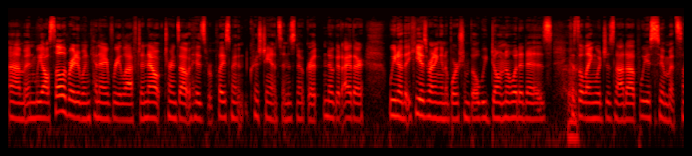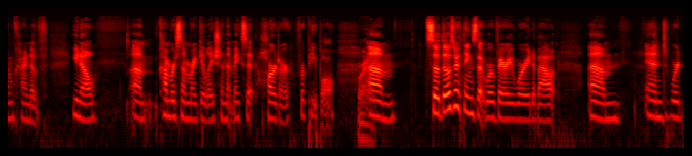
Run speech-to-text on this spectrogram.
um, and we all celebrated when Ken Ivory left, and now it turns out his replacement Christiansen is no good, no good either. We know that he is running an abortion bill. We don't know what it is because the language is not up. We assume it's some kind of, you know, um, cumbersome regulation that makes it harder for people. right. Um, so those are things that we're very worried about. Um, and we're,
